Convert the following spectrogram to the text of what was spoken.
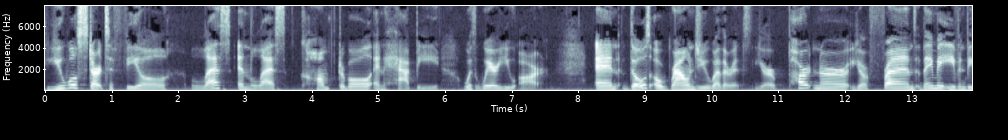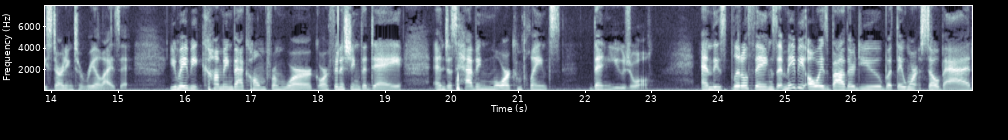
you will start to feel less and less comfortable and happy with where you are. And those around you, whether it's your partner, your friends, they may even be starting to realize it. You may be coming back home from work or finishing the day and just having more complaints than usual. And these little things that maybe always bothered you, but they weren't so bad,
